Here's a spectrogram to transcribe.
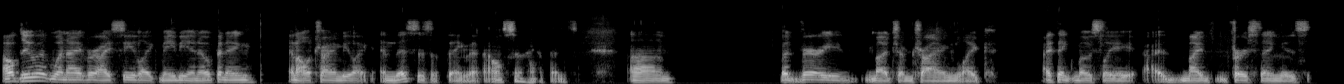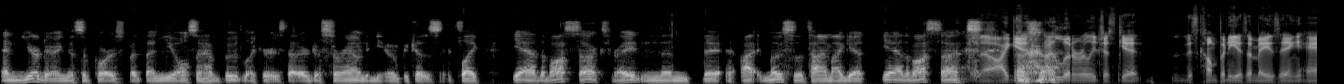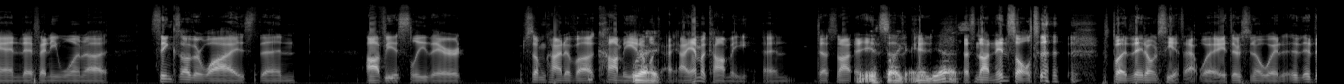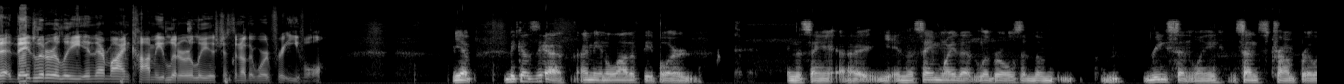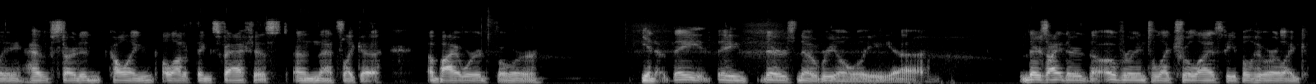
I'll do it whenever I see like maybe an opening, and I'll try and be like, and this is a thing that also happens. Um, but very much, I'm trying like. I think mostly I, my first thing is, and you're doing this, of course, but then you also have bootlickers that are just surrounding you because it's like, yeah, the boss sucks, right? And then they, I, most of the time I get, yeah, the boss sucks. No, I get. I literally just get this company is amazing, and if anyone uh, thinks otherwise, then obviously they're some kind of a commie. And I'm Right. like, I, I am a commie, and that's not an It's insult. like, yes, That's not an insult, but they don't see it that way. There's no way to. They, they literally, in their mind, commie literally is just another word for evil. Yep, because yeah, I mean, a lot of people are in the same uh, in the same way that liberals in the recently since Trump really have started calling a lot of things fascist, and that's like a a byword for you know they they there's no really uh, there's either the over intellectualized people who are like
